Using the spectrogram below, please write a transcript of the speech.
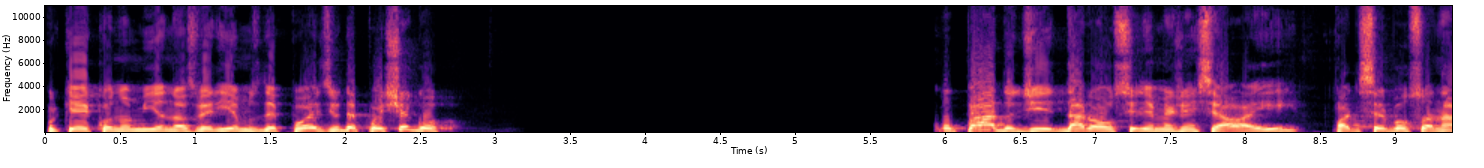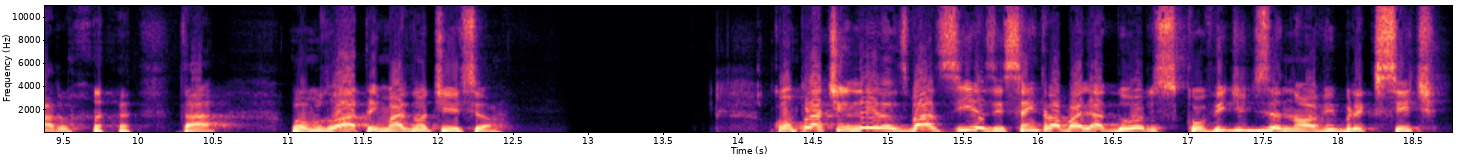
porque a economia nós veríamos depois e o depois chegou. culpado de dar o auxílio emergencial aí pode ser Bolsonaro, tá? Vamos lá, tem mais notícia, ó. Com prateleiras vazias e sem trabalhadores, Covid-19 e Brexit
